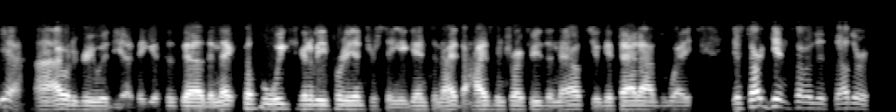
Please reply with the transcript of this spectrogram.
Yeah, I would agree with you. I think it's uh, the next couple of weeks are going to be pretty interesting. Again, tonight the Heisman Trophy is announced. You'll get that out of the way. You'll start getting some of this other,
